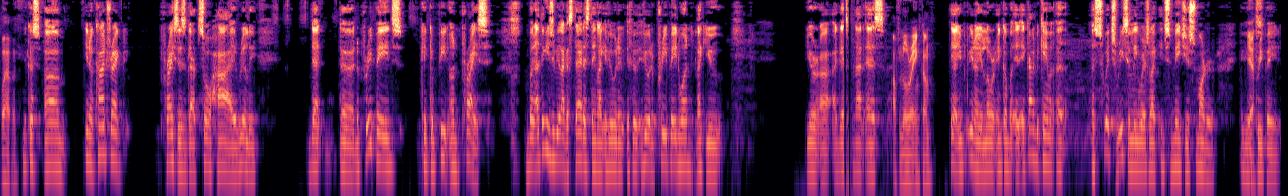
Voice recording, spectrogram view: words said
What happened? because um, you know, contract prices got so high, really, that the the prepaids can compete on price. But I think it should be like a status thing. Like if you would if you, if you were a prepaid one, like you, you're uh, I guess not as Of lower income. yeah you you know you're lower income, but it, it kind of became a a switch recently where it's like it just made you smarter. if you Yes. prepaid.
